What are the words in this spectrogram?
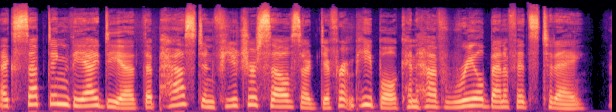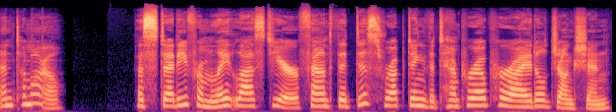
Accepting the idea that past and future selves are different people can have real benefits today and tomorrow. A study from late last year found that disrupting the temporoparietal junction,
